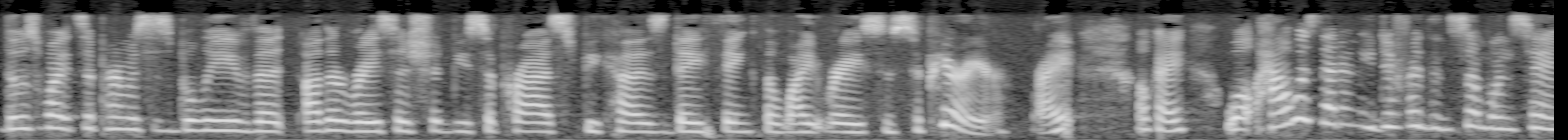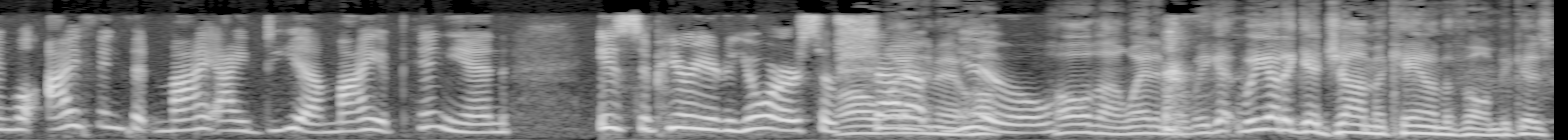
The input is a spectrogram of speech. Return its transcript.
those white supremacists believe that other races should be suppressed because they think the white race is superior, right? Okay, well, how is that any different than someone saying, well, I think that my idea, my opinion, is superior to yours, so Oh, shut up, minute. you. Hold, hold on, wait a minute. We got we got to get John McCain on the phone because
